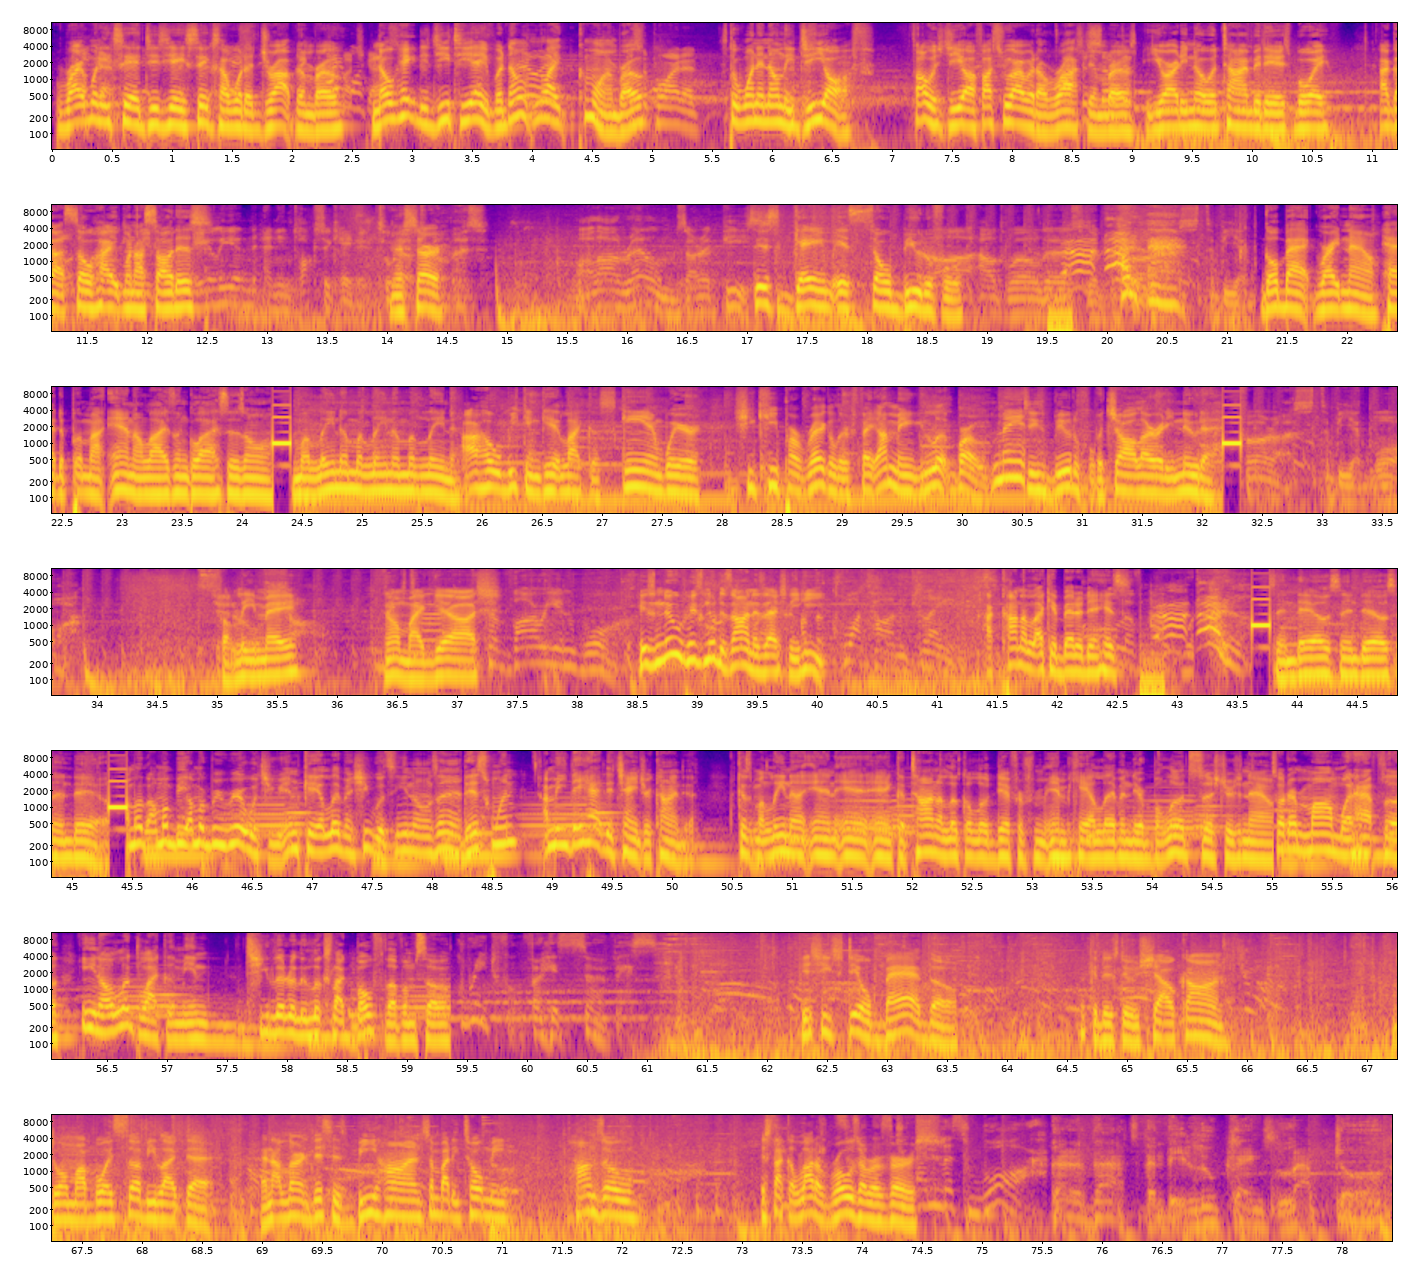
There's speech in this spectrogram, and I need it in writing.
Right when he said GTA 6, I would have dropped him, bro. No hate to GTA, but don't like, come on, bro. It's the one and only Geoff. If I was Geoff, I swear I would have rocked him, bro. You already know what time it is, boy. I got so hyped when I saw this. Alien and intoxicated to Yes, sir. While our realms are at peace, This game is so beautiful. our outworlders would prefer us to be at Go back right now. Had to put my analyzing glasses on. Mileena, Mileena, Mileena. I hope we can get like a skin where she keep her regular face. I mean, look, bro, man, she's beautiful. But y'all already knew that. for us to be at war. May. Oh my gosh. His new his new design is actually heat. I kind of like it better than his Sindel, Sindel, Sindel. I'm gonna, I'm gonna be I'm gonna be real with you. MK11, she was, you know what I'm saying. This one, I mean, they had to change her kinda. Because Mileena and, and, and Katana look a little different from MK11. They're blood sisters now. So their mom would have to, you know, look like them. And she literally looks like both of them. So Grateful for his service. is she still bad though? Look at this dude, Shao Kahn. Doing my boy Subby like that. And I learned this is Bihan. Somebody told me Hanzo, it's like a lot of roles are reversed. Endless war. Better that than be Liu Kang's lapdog.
